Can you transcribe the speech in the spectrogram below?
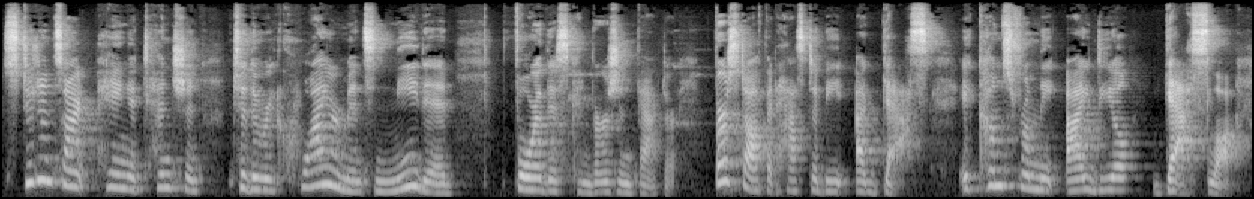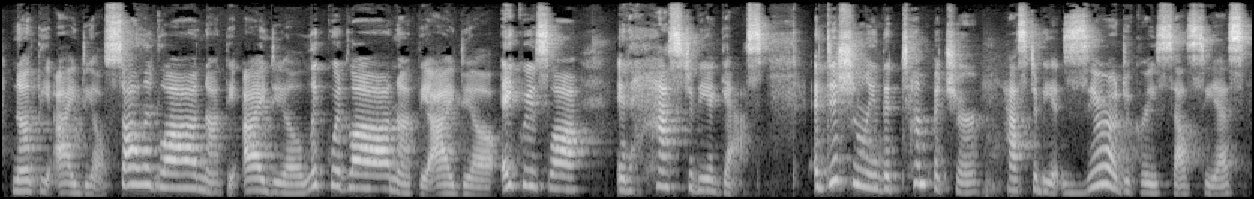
students aren't paying attention to the requirements needed for this conversion factor. First off, it has to be a gas. It comes from the ideal gas law, not the ideal solid law, not the ideal liquid law, not the ideal aqueous law. It has to be a gas. Additionally, the temperature has to be at zero degrees Celsius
